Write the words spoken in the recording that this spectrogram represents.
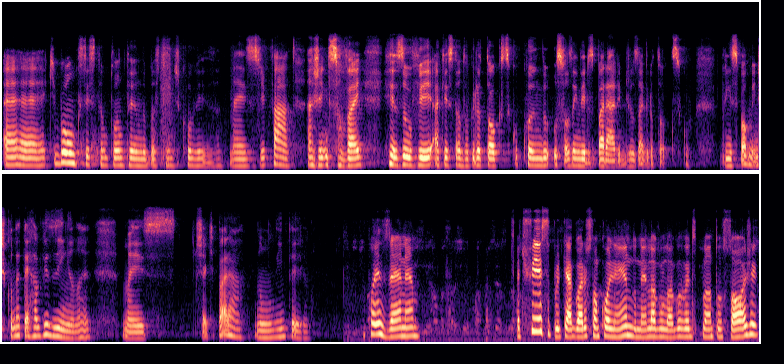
é, que bom que vocês estão plantando bastante coisa, mas de fato a gente só vai resolver a questão do agrotóxico quando os fazendeiros pararem de usar agrotóxico, principalmente quando é terra vizinha, né? Mas tinha que parar no mundo inteiro. Pois é, né? É difícil porque agora estão colhendo, né? Logo, logo eles plantam soja e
